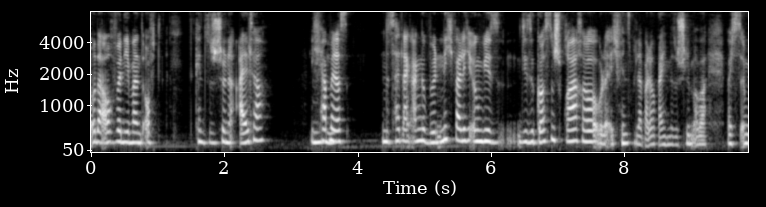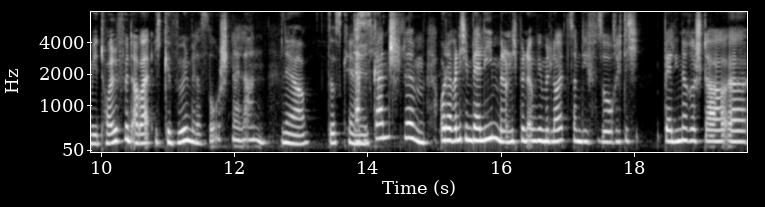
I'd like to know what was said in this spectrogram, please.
oder auch wenn jemand oft, kennst du das schöne Alter? Ich habe mhm. mir das eine Zeit lang angewöhnt. Nicht, weil ich irgendwie diese Gossensprache, oder ich finde es mittlerweile auch gar nicht mehr so schlimm, aber weil ich es irgendwie toll finde, aber ich gewöhne mir das so schnell an. Ja, das kenne ich. Das ist ganz schlimm. Oder wenn ich in Berlin bin und ich bin irgendwie mit Leuten zusammen, die so richtig berlinerisch da äh,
